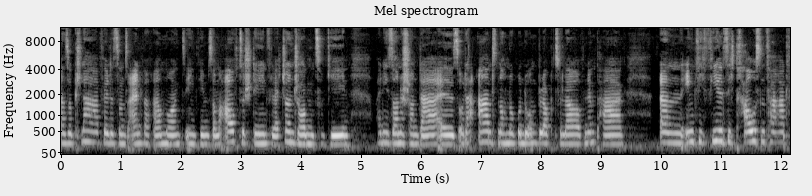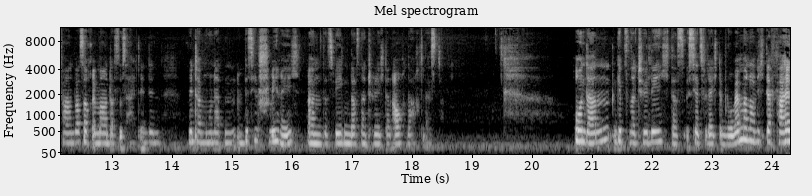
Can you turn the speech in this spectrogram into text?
Also klar fällt es uns einfacher, morgens irgendwie im Sommer aufzustehen, vielleicht schon joggen zu gehen, weil die Sonne schon da ist oder abends noch eine Runde um den Block zu laufen im Park. Ähm, irgendwie viel sich draußen Fahrrad fahren, was auch immer. Und das ist halt in den Wintermonaten ein bisschen schwierig, ähm, deswegen das natürlich dann auch nachlässt. Und dann gibt's natürlich, das ist jetzt vielleicht im November noch nicht der Fall,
